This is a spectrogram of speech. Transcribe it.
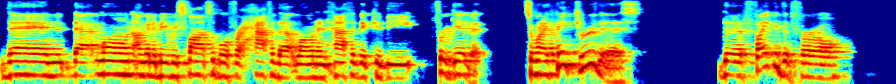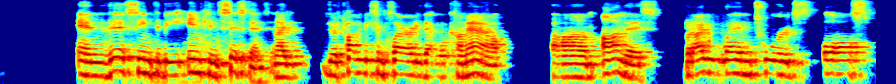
then that loan, I'm going to be responsible for half of that loan and half of it could be forgiven. So when I think through this, the FICA deferral and this seem to be inconsistent. And I, there's probably be some clarity that will come out um, on this, but I would lend towards all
